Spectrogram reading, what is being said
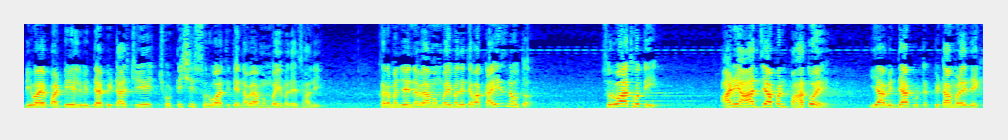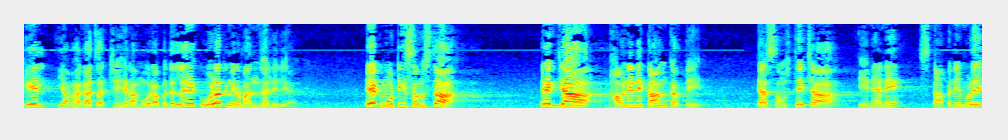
डी वाय पाटील विद्यापीठाची छोटीशी सुरुवात इथे नव्या मुंबईमध्ये झाली. खरं म्हणजे नव्या मुंबईमध्ये तेव्हा काहीच नव्हतं. सुरुवात होती. आणि आज जे आपण पाहतोय या विद्यापीठामुळे देखील या भागाचा चेहरा मोहरा बदलला. एक ओळख निर्माण झालेली आहे. एक मोठी संस्था एक ज्या भावनेने काम करते त्या संस्थेच्या येण्याने स्थापनेमुळे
